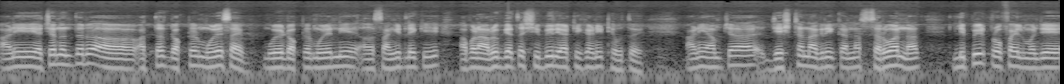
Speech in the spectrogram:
आणि याच्यानंतर आत्ताच आत्ता डॉक्टर मुळे साहेब मुळे डॉक्टर मुळेंनी सांगितले की आपण आरोग्याचं शिबिर या ठिकाणी ठेवतो आहे आणि आमच्या ज्येष्ठ नागरिकांना सर्वांनाच लिपिड प्रोफाईल म्हणजे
